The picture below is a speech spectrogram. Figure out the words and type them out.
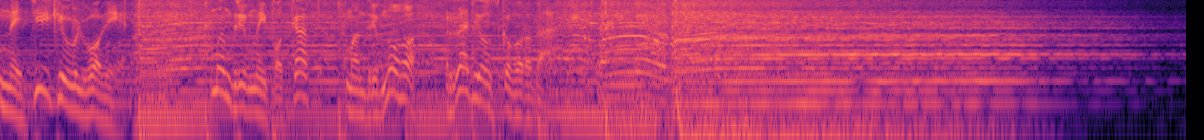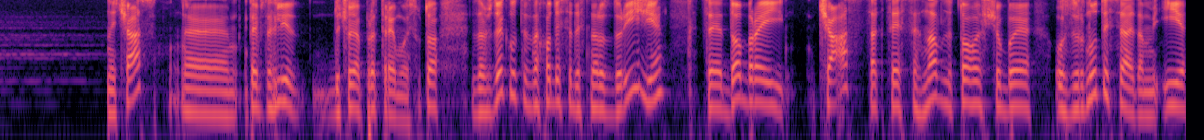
Не тільки у Львові. Мандрівний подкаст мандрівного Радіо Сковорода. не час, е, та й взагалі до чого я притримуюсь. Тобто завжди, коли ти знаходишся десь на роздоріжжі, це добрий час, так, це сигнал для того, щоб озирнутися там, і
